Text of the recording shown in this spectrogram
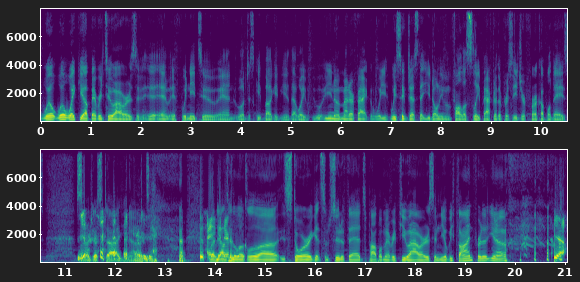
we'll we'll wake you up every two hours if if we need to, and we'll just keep bugging you. That way, you know. Matter of fact, we we suggest that you don't even fall asleep after the procedure for a couple days. So yeah. just uh, you know, run down to the local uh, store, get some Sudafeds, pop them every few hours, and you'll be fine for the you know. yeah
